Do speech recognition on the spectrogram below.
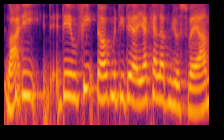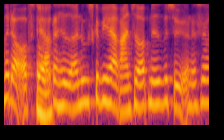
Nej. Fordi det er jo fint nok med de der, jeg kalder dem jo sværme, der opstår, ja. der hedder, nu skal vi have renset op nede ved søerne, så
